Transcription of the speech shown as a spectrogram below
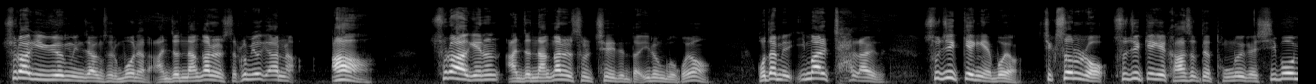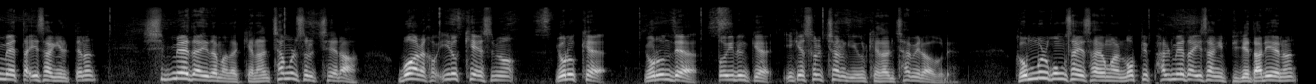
추락이 위험인 장소는 뭐냐? 안전 난간을 써. 그럼 여기 안에 아 추락에는 안전 난간을 설치해야 된다 이런 거고요. 그 다음에 이 말 잘 알아야 돼. 수직경에 뭐야? 직선으로 수직경에 갔을 때 통로가 15m 이상일 때는 10m 이다마다 계단참을 설치해라. 뭐 하나 이렇게 했으면 요렇게 요런데 또 이렇게 이게 설치하는 게 이걸 계단참이라 그래. 건물 공사에 사용하는 높이 8m 이상의 비계다리에는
